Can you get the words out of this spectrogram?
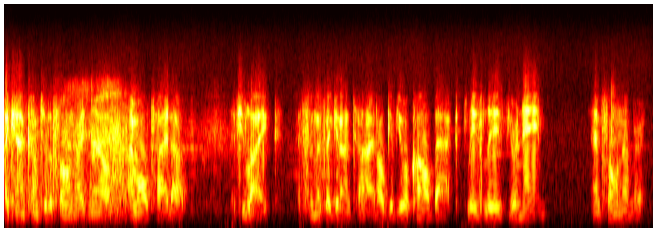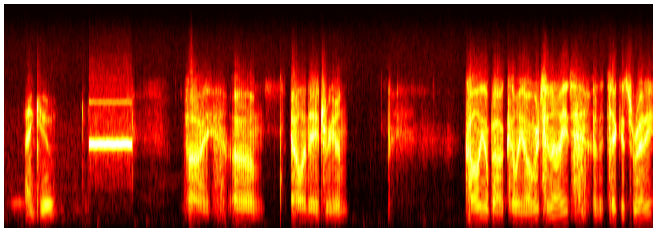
I can't come to the phone right now. I'm all tied up. If you like, as soon as I get untied, I'll give you a call back. Please leave your name and phone number. Thank you. Hi, um, Alan Adrian. Calling about coming over tonight. Are the tickets ready?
